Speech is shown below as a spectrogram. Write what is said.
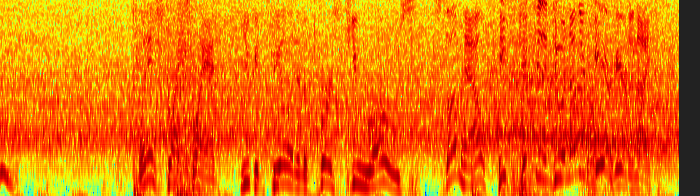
Hmm. When his strikes land, you can feel it in the first few rows. Somehow, he's kicked it into another gear here tonight.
